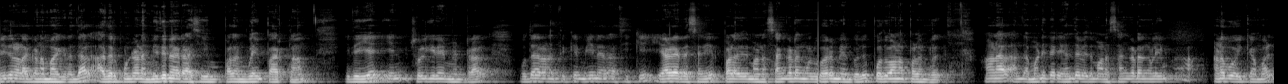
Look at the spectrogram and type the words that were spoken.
மிதுன லக்னமாக இருந்தால் அதற்குண்டான மிதுன ராசியும் பலன்களையும் பார்க்கலாம். இது ஏன் ஏன் சொல்கிறேன் என்றால் உதாரணத்துக்கு மீன ராசிக்கு ஏழரை சனியில் பல விதமான சங்கடங்கள் வரும் என்பது பொதுவான பலன்கள். ஆனால் அந்த மனிதர் எந்த விதமான சங்கடங்களையும் அனுபவிக்காமல்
